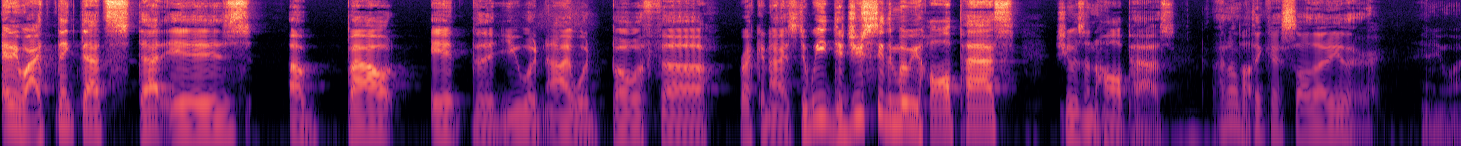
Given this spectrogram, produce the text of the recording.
Anyway, I think that's that is about it that you and I would both uh recognize. Did we? Did you see the movie Hall Pass? She was in Hall Pass. I don't but, think I saw that either. Anyway,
